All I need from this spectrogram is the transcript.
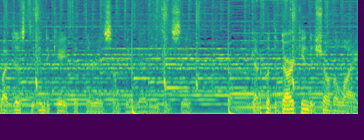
but just to indicate that there is something there that you can see. You got to put the dark in to show the light.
